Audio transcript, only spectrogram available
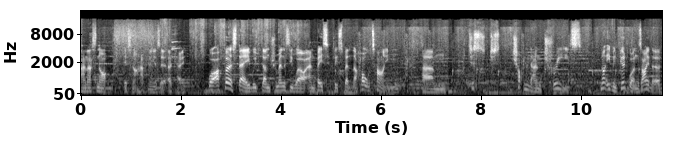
And that's not, it's not happening, is it? Okay. Well, our first day, we've done tremendously well and basically spent the whole time um, just, just chopping down trees. Not even good ones either.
